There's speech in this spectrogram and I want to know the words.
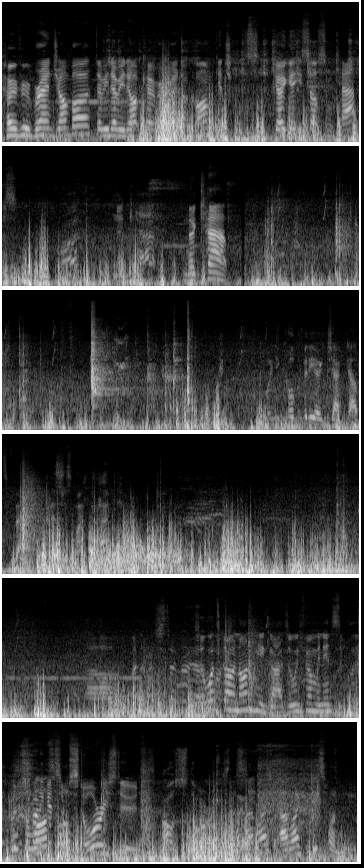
Kovu brand jumper, www.kovubrand.com. Get your, go get yourself some caps. What? No cap. No cap. When you call the video Jack Dauth's back, but it's just my back. So what's going on here, guys? Are we filming Instaclip? We're just trying to get some stories, dude. Oh, stories. Like, I like I like this one, dude.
